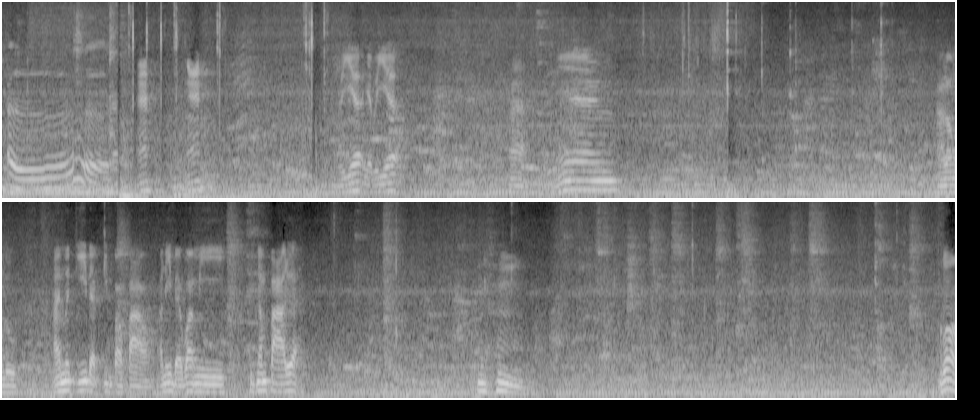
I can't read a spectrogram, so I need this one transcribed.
เอออะอะอย่าไปเยอะอย่าไปเยอะอะเนี่ยอะลองดูไอ้เมื่อกี้แบบกินเปล่าๆ อันนี้แบบว่ามีพริกน้ำปลาด้วย อือหือ ก็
